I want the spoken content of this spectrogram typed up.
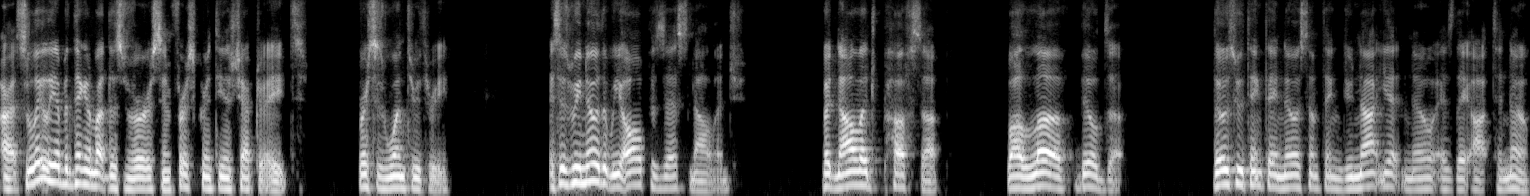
All right, so lately I've been thinking about this verse in 1 Corinthians chapter 8, verses 1 through 3. It says, We know that we all possess knowledge, but knowledge puffs up, while love builds up. Those who think they know something do not yet know as they ought to know.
